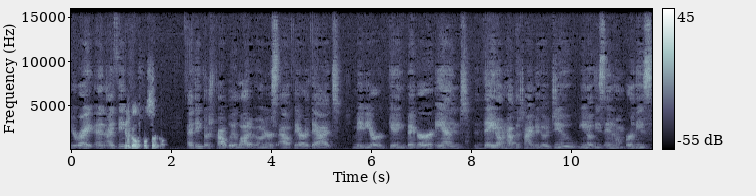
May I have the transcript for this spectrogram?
You're right. And I think it'll go full circle. I think there's probably a lot of owners out there that maybe are getting bigger and they don't have the time to go do, you know, these in home or these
